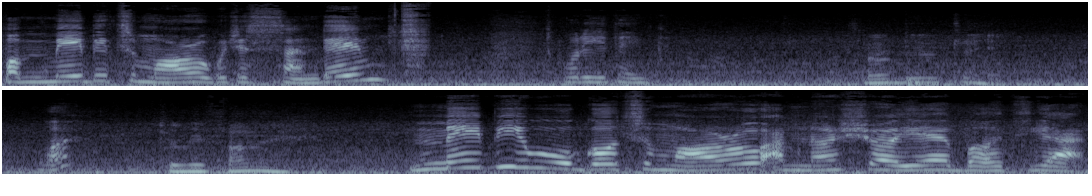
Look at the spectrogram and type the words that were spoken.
But maybe tomorrow which is sunday. What do you think? So it'll be okay. what? It'll be fine. maybe we will go tomorrow. I'm not sure yet but yeah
